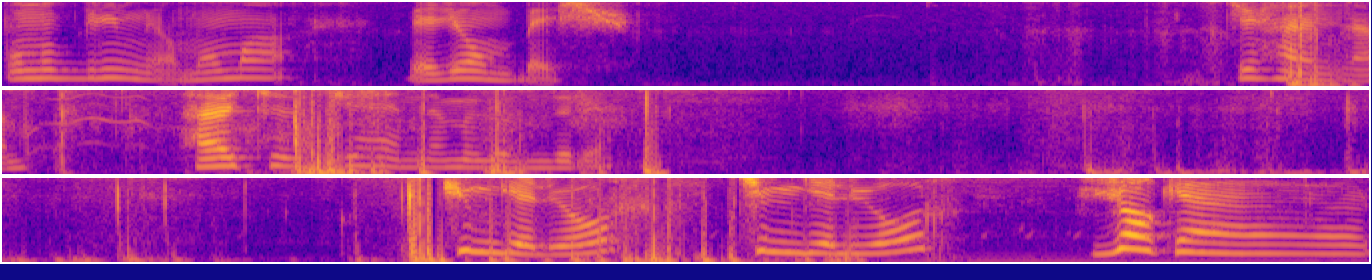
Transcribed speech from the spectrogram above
Bunu bilmiyorum ama veriyorum 5. Cehennem. Herkes cehenneme gönderiyor. Kim geliyor? Kim geliyor? Joker.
